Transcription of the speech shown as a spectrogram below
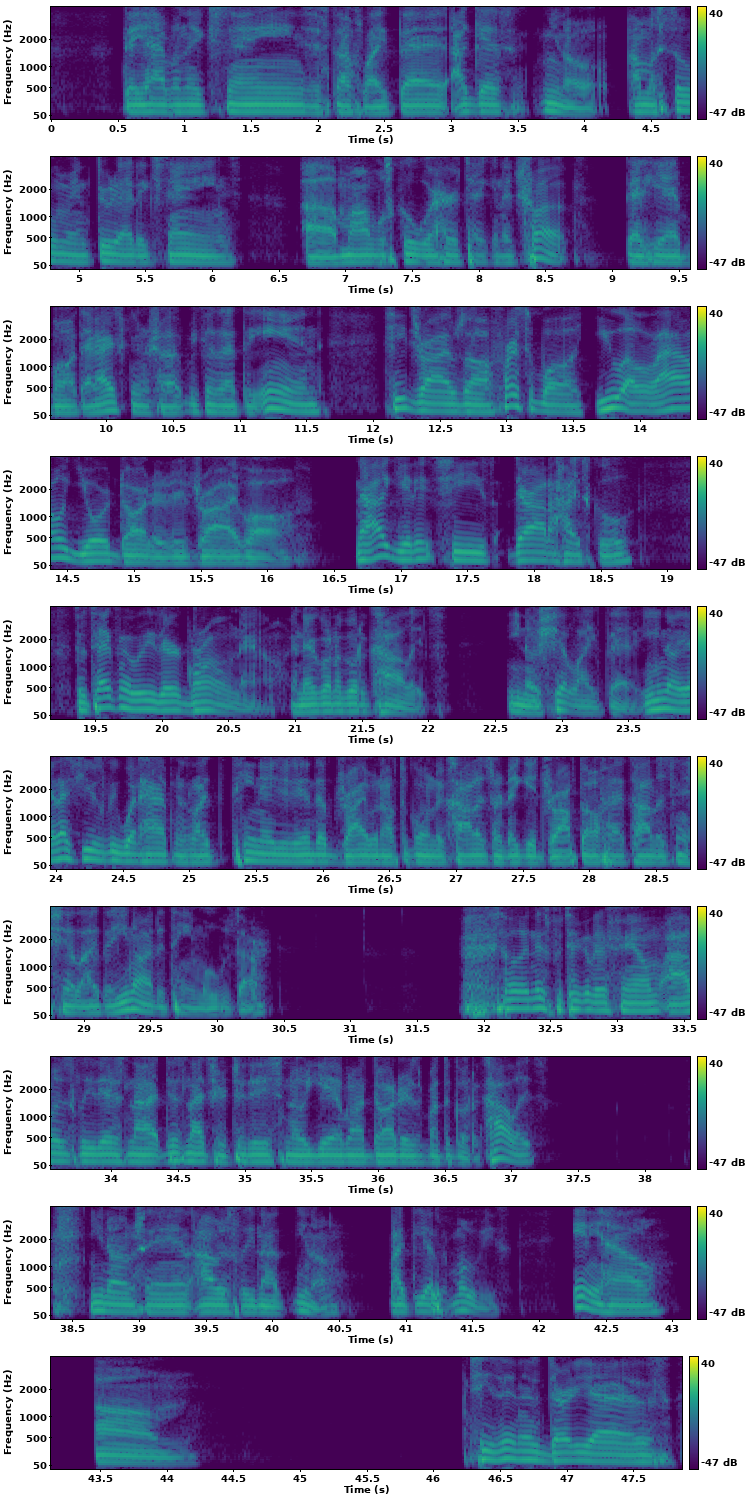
They have an exchange and stuff like that. I guess, you know, I'm assuming through that exchange, uh, mom was cool with her taking a truck that he had bought, that ice cream truck, because at the end, she drives off. First of all, you allow your daughter to drive off. Now I get it. She's they're out of high school. So technically they're grown now and they're gonna go to college. You know, shit like that. You know, yeah, that's usually what happens. Like the teenagers end up driving off to going to college or they get dropped off at college and shit like that. You know how the teen movies are. So in this particular film, obviously there's not just not your traditional, yeah, my daughter is about to go to college. You know what I'm saying? Obviously not, you know, like the other movies. Anyhow, um she's in this dirty ass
